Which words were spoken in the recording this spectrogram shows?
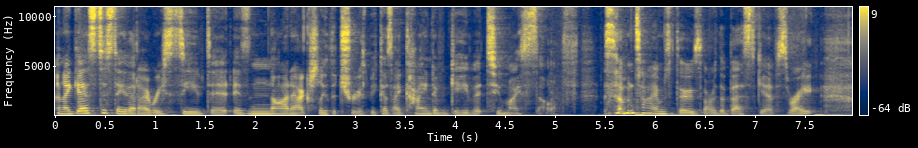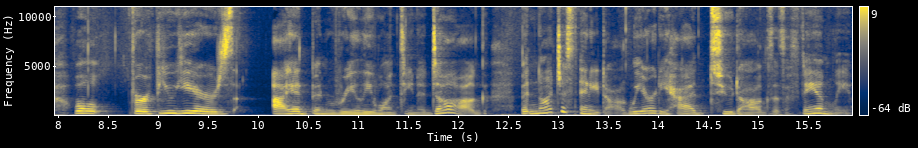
And I guess to say that I received it is not actually the truth because I kind of gave it to myself. Sometimes those are the best gifts, right? Well, for a few years, I had been really wanting a dog, but not just any dog. We already had two dogs as a family.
